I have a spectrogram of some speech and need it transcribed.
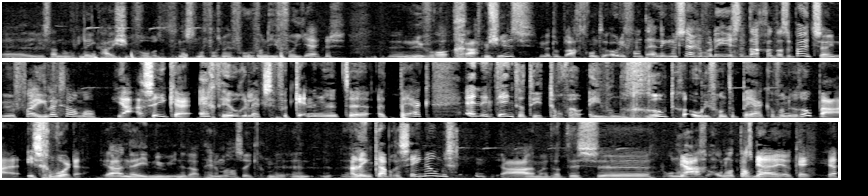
Eh, hier staat nog het leeg huisje bijvoorbeeld. Dat is nog volgens mij vroeger van die foyers. Eh, nu vooral graafmachines. Met op de achtergrond de olifant. En ik moet zeggen, voor de eerste dag dat ze buiten zijn, eh, vrij relaxed allemaal. Ja, zeker. Echt heel relaxed. We kennen het, het perk. En ik denk dat dit toch wel een van de grotere olifantenperken van Europa is geworden. Ja, nee, nu inderdaad helemaal zeker. Alleen Cabraceno misschien? Ja, maar dat is onaantast- Ja. onaantastbaar. Ja, denk oké. ja.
